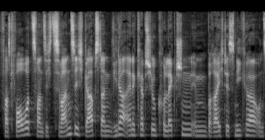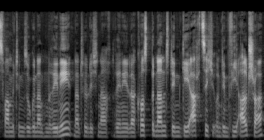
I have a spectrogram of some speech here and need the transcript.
Fast forward 2020 gab es dann wieder eine Capsule Collection im Bereich der Sneaker und zwar mit dem sogenannten René, natürlich nach René Lacoste benannt, dem G80 und dem V Ultra.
